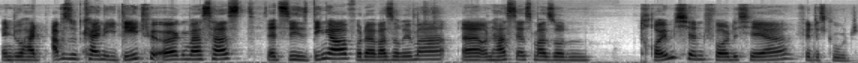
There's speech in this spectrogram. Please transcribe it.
wenn du halt absolut keine Ideen für irgendwas hast, setzt dieses Ding auf oder was auch immer äh, und hast erstmal so ein Träumchen vor dich her, finde ich gut.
